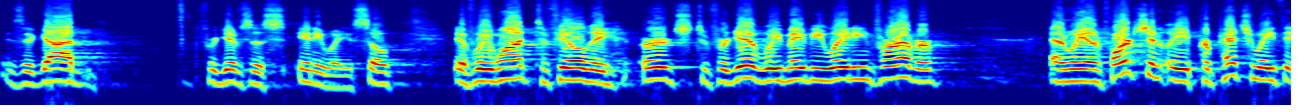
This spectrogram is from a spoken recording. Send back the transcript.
Is that God forgives us anyways. So if we want to feel the urge to forgive, we may be waiting forever. And we unfortunately perpetuate the,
